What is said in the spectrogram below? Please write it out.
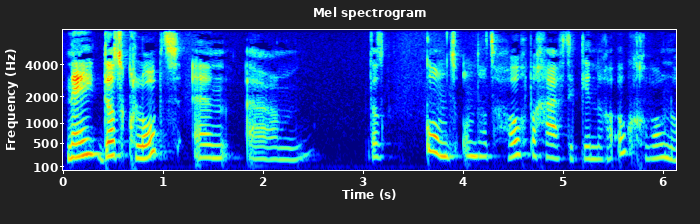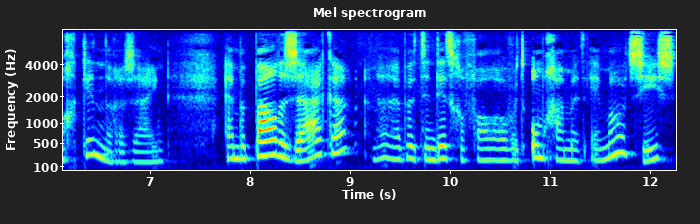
nee dat klopt. En um, dat komt omdat hoogbegaafde kinderen ook gewoon nog kinderen zijn. En bepaalde zaken, en dan hebben we het in dit geval over het omgaan met emoties.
